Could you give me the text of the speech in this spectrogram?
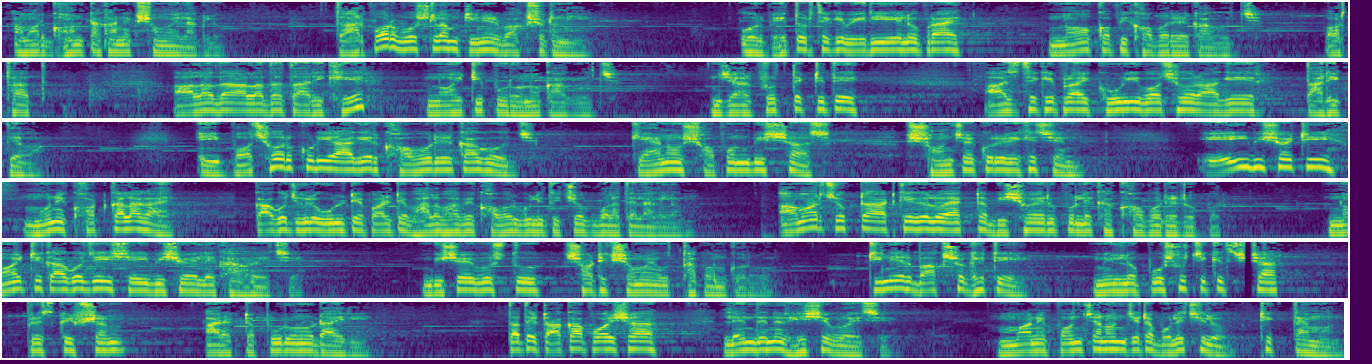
আমার ঘণ্টাখানেক সময় লাগল। তারপর বসলাম টিনের বাক্সটা নিয়ে। ওর ভেতর থেকে বেরিয়ে এলো প্রায় ন কপি খবরের কাগজ, অর্থাৎ আলাদা আলাদা তারিখের নয়টি পুরনো কাগজ, যার প্রত্যেকটিতে আজ থেকে প্রায় কুড়ি বছর আগের তারিখ দেওয়া। এই বছর কুড়ি আগের খবরের কাগজ কেন স্বপন বিশ্বাস সঞ্চয় করে রেখেছেন? এই বিষয়টি মনে খটকা লাগায় কাগজগুলো উল্টে পাল্টে ভালোভাবে খবরগুলিতে চোখ বলাতে লাগলাম। আমার চোখটা আটকে গেল একটা বিষয়ের উপর লেখা খবরের উপর। নয়টি কাগজেই সেই বিষয়ে লেখা হয়েছে। বিষয়বস্তু সঠিক সময়ে উত্থাপন করব। টিনের বাক্স ঘেটে মিলল পশু চিকিৎসার প্রেসক্রিপশন আর একটা পুরনো ডায়েরি। তাতে টাকা পয়সা লেনদেনের হিসেব রয়েছে। মানে পঞ্চানন যেটা বলেছিল, ঠিক তেমন।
